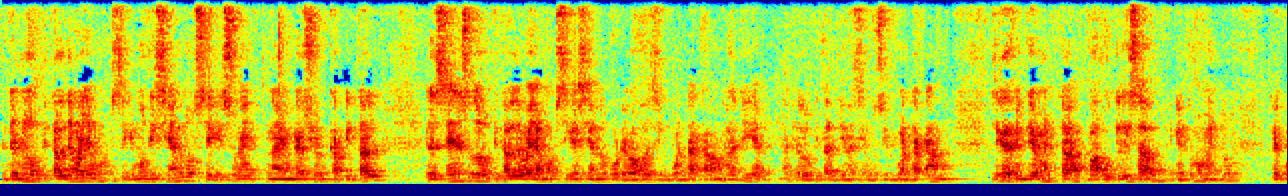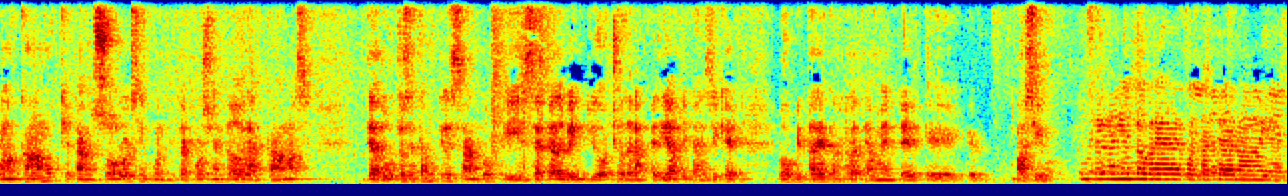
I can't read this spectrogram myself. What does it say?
En términos del hospital de Bayamón, seguimos diciendo, se hizo una, inversión capital. El censo del hospital de Bayamón sigue siendo por debajo de 50 camas al día. Aquí el hospital tiene 150 camas. Así que definitivamente está bajo utilizado en este momento. Reconozcamos que tan solo el 53% de las camas de adultos se están utilizando y cerca del 28% de las pediátricas, así que los hospitales están relativamente eh, eh, vacíos. Un seguimiento breve por parte de Nueva York.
